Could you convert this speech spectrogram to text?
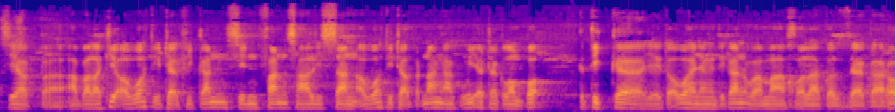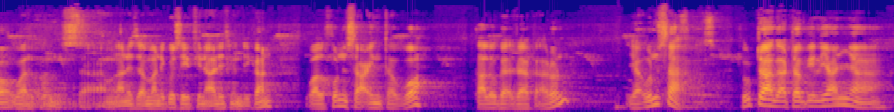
siapa. Apalagi Allah tidak bikin sinfan salisan. Allah tidak pernah ngakui ada kelompok ketiga yaitu Allah hanya ngendikan wa ma khalaqaz zakara wal unsa. Mulane zaman itu Sayyidina Ali ngendikan wal khunsa indallah kalau gak zakarun ya unsa. Sudah gak ada pilihannya.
